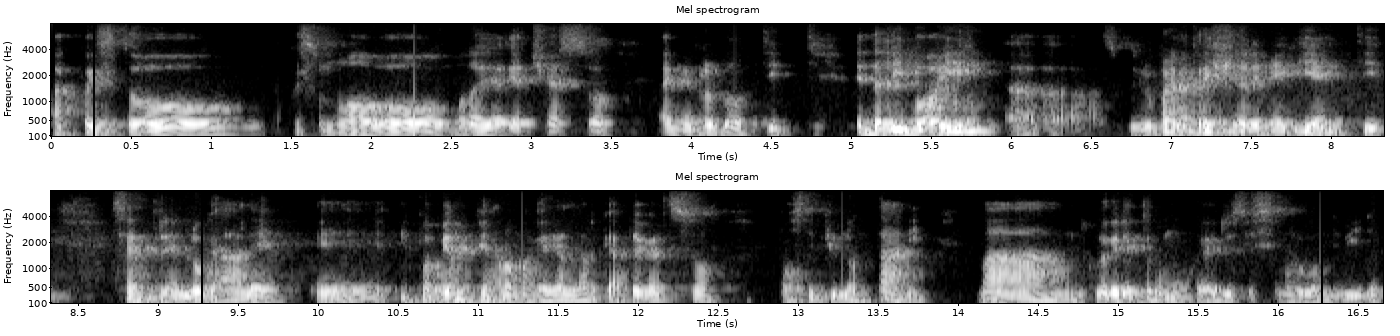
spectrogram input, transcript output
a questo, a questo nuovo modalità di accesso ai miei prodotti e da lì poi uh, sviluppare la crescita dei miei clienti sempre nel locale e, e, poi pian piano magari allargare verso posti più lontani. Ma quello che hai detto comunque è giustissimo, lo condivido.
